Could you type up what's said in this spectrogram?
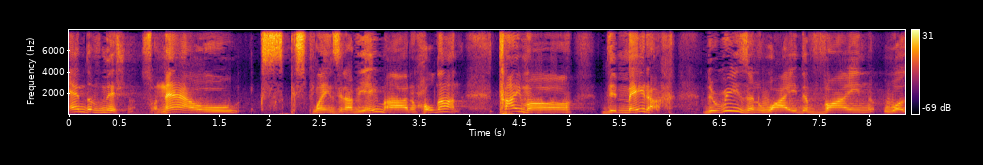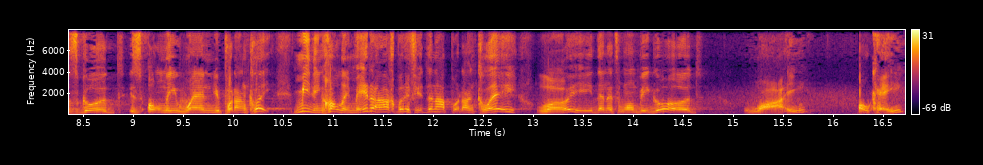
End of Mishnah. So now ex- explains Rav Yemar. Hold on. Taima the meirach. The reason why the vine was good is only when you put on clay. Meaning holy meirach. But if you do not put on clay, loy, then it won't be good. Why? Okay.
